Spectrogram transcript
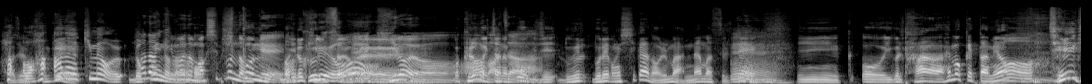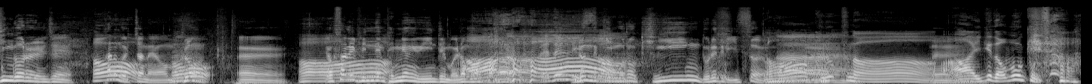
하, 맞아요. 어, 하, 하나 키면 얼- 몇 하나 분이나 키면은 가요? 막 10분 넘게. 막 이렇게 그래요? 있어요. 네, 예, 길어요. 예. 막 그런 거 아, 있잖아요. 맞아. 꼭 이제 노래, 노래 방 시간 얼마 안 남았을 때, 예. 이, 어, 이걸 다 해먹겠다면, 어. 제일 긴 거를 이제 어. 하는 거 있잖아요. 뭐 어. 그런, 예. 어. 역사를 빛낸 100명의 위인들 뭐 이런 거 아, 메들리 이런. 느낌으로 긴 노래들이 있어요. 아, 예. 그렇구나. 네. 아, 이게 너무 웃기다.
